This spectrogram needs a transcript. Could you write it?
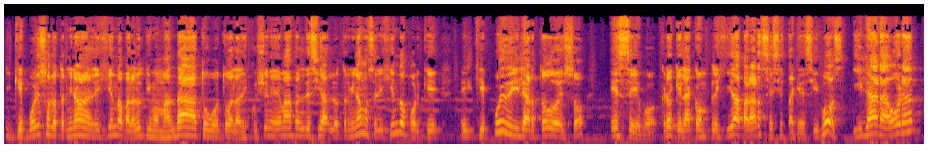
y que por eso lo terminaron eligiendo para el último mandato, hubo toda la discusión y demás, pero él decía, lo terminamos eligiendo porque el que puede hilar todo eso es Evo. Creo que la complejidad para Arce es esta que decís vos, hilar ahora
